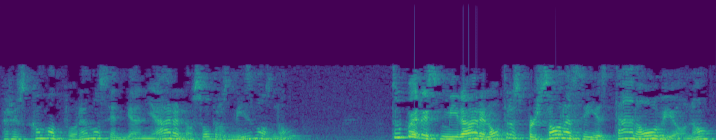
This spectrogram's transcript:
Pero es como podemos engañar a nosotros mismos, ¿no? Tú puedes mirar en otras personas y es tan obvio, ¿no?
